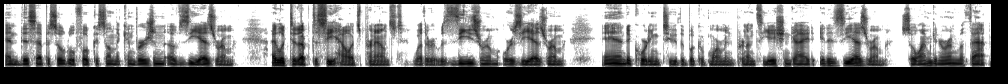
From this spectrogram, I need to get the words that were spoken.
and this episode will focus on the conversion of Zeezrom. I looked it up to see how it's pronounced, whether it was Zeezrom or Zeezrom, and according to the Book of Mormon pronunciation guide, it is Zeezrom, so I'm going to run with that.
